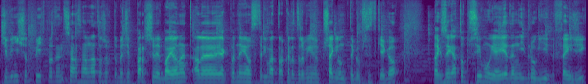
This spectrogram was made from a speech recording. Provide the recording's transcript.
95% szans mam na to, że to będzie parszywy bajonet, ale jak będę miał streama, to akurat zrobimy przegląd tego wszystkiego. Także ja to przyjmuję, jeden i drugi fejdzik.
